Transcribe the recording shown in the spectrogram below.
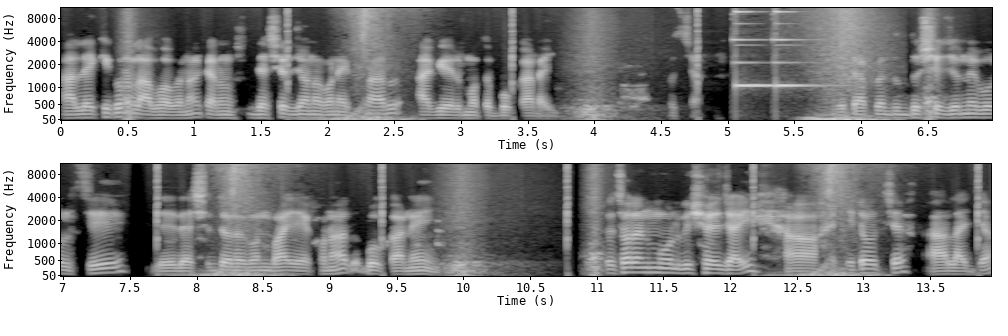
লেখে কোনো লাভ হবে না? কারণ দেশের জনগণ এখন আর আগের মতো বোকা নাই। বুঝছেন এটা আপনাদের উদ্দেশ্যের জন্য বলছি যে, দেশের জনগণ ভাই এখন আর বোকা নেই। তো চলেন মূল বিষয়ে যাই। এটা হচ্ছে লাজ্জা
